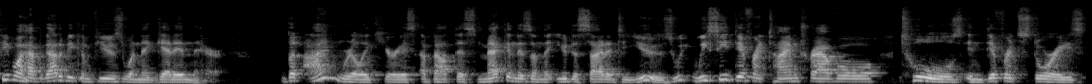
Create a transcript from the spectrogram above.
People have got to be confused when they get in there. But I'm really curious about this mechanism that you decided to use. We, we see different time travel tools in different stories.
